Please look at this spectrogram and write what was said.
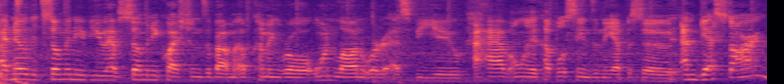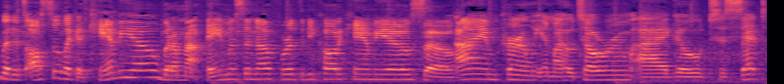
I know that so many of you have so many questions about my upcoming role on Law & Order SVU. I have only a couple scenes in the episode. I'm guest starring, but it's also like a cameo, but I'm not famous enough for it to be called a cameo. So I am currently in my hotel room. I go to set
